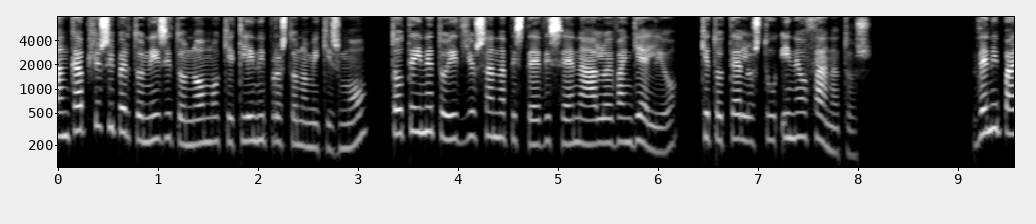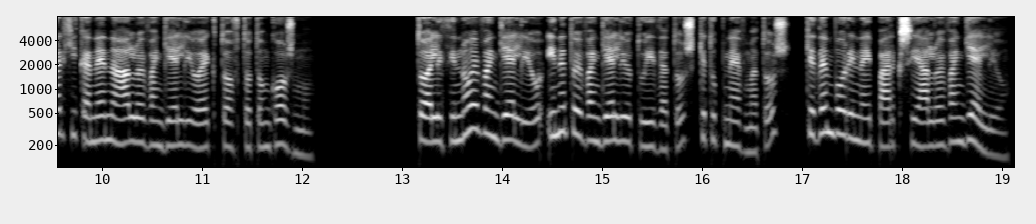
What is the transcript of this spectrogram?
Αν κάποιος υπερτονίζει τον νόμο και κλείνει προς τον νομικισμό, τότε είναι το ίδιο σαν να πιστεύει σε ένα άλλο Ευαγγέλιο, και το τέλος του είναι ο θάνατος. Δεν υπάρχει κανένα άλλο Ευαγγέλιο έκτο αυτό τον κόσμο. Το αληθινό Ευαγγέλιο είναι το Ευαγγέλιο του ύδατος και του πνεύματος, και δεν μπορεί να υπάρξει άλλο Ευαγγέλιο.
